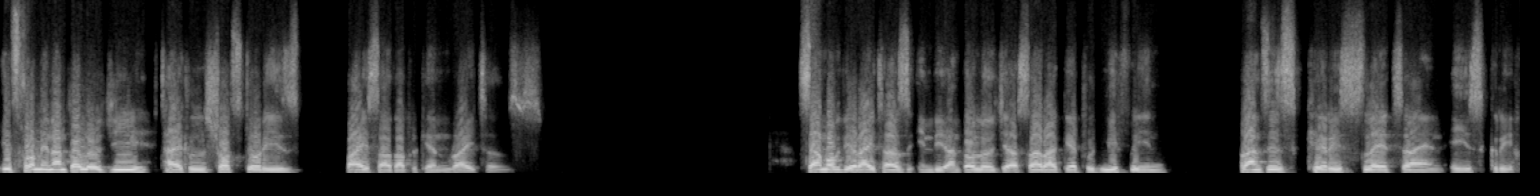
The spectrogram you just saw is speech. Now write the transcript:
It's from an anthology titled Short Stories by South African Writers. Some of the writers in the anthology are Sarah Gertrude Millin, Francis Carey Slater, and Uys Krige.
